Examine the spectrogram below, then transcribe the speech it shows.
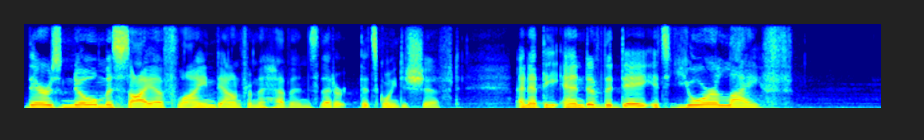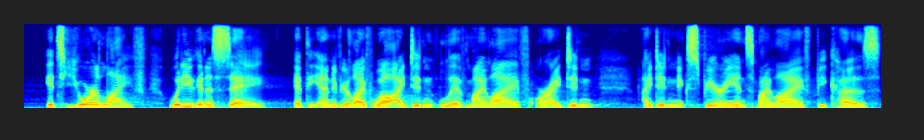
There's no Messiah flying down from the heavens that are, that's going to shift. And at the end of the day, it's your life. It's your life. What are you going to say at the end of your life? Well, I didn't live my life or I didn't I didn't experience my life because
